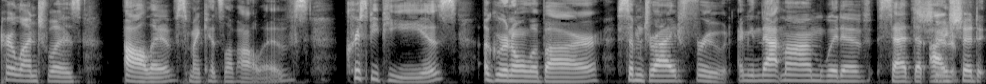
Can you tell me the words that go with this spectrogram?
Her lunch was olives. My kids love olives. Crispy peas, a granola bar, some dried fruit. I mean, that mom would have said that I Should've- should,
